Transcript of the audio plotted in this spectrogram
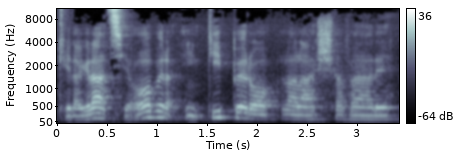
che la grazia opera in chi però la lascia fare,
